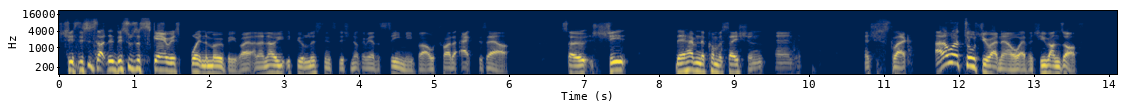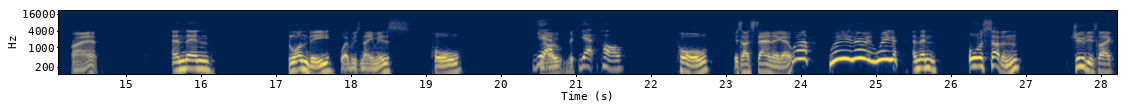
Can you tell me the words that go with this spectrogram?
she's this is like this was the scariest point in the movie, right? And I know if you're listening to this, you're not gonna be able to see me, but I'll try to act this out. So she they're having a conversation and and she's like, I don't want to talk to you right now, or whatever. She runs off, right? And then Blondie, whatever his name is, Paul, yeah, no, Rick- yeah, Paul. Paul is like standing there going, well, where are you going? Where are you going? And then all of a sudden, Judy's like,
